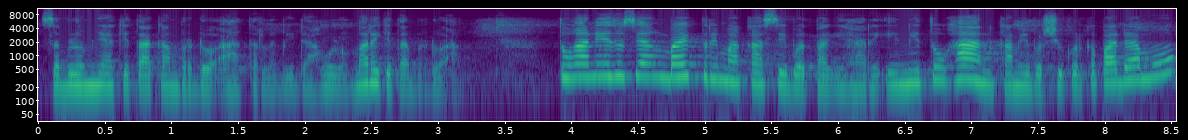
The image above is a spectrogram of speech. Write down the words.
Sebelumnya kita akan berdoa terlebih dahulu. Mari kita berdoa. Tuhan Yesus yang baik, terima kasih buat pagi hari ini Tuhan. Kami bersyukur kepadamu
